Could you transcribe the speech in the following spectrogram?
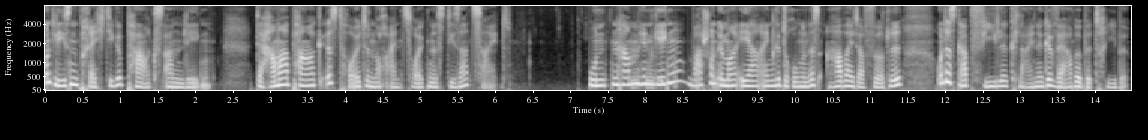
und ließen prächtige Parks anlegen. Der Hammerpark ist heute noch ein Zeugnis dieser Zeit. Untenham hingegen war schon immer eher ein gedrungenes Arbeiterviertel und es gab viele kleine Gewerbebetriebe.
